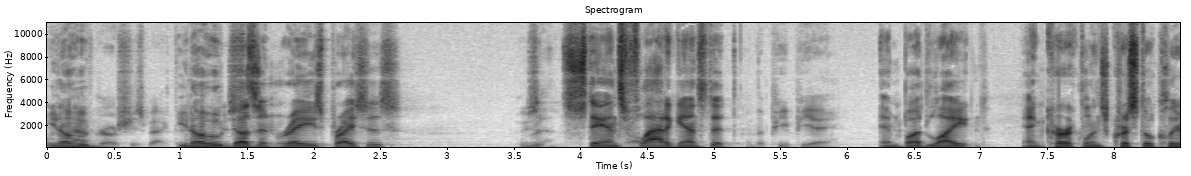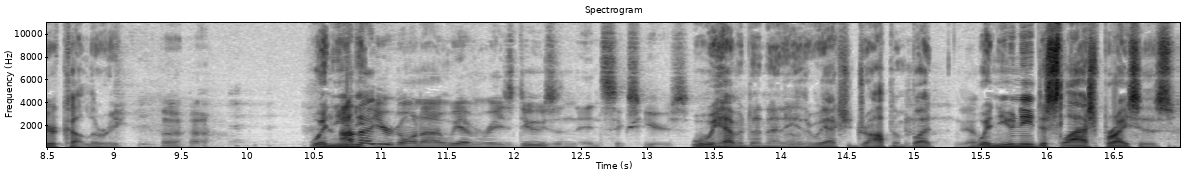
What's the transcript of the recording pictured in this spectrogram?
You know who? groceries back You know who Just- doesn't raise prices? Who stands flat against it. The PPA. and Bud Light and Kirkland's Crystal Clear Cutlery. When you I thought you were going on. We haven't raised dues in, in six years. well, we haven't done that either. We actually dropped them. But Yep. when you need to slash prices,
